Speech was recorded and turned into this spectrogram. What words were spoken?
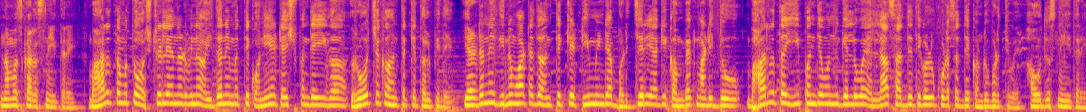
ನಮಸ್ಕಾರ ಸ್ನೇಹಿತರೆ. ಭಾರತ ಮತ್ತು ಆಸ್ಟ್ರೇಲಿಯಾ ನಡುವಿನ ಐದನೇ ಮತ್ತೆ ಕೊನೆಯ ಟೆಸ್ಟ್ ಪಂದ್ಯ ಈಗ ರೋಚಕ ಹಂತಕ್ಕೆ ತಲುಪಿದೆ. ಎರಡನೇ ದಿನವಾಟದ ಅಂತ್ಯಕ್ಕೆ ಟೀಂ ಇಂಡಿಯಾ ಭರ್ಜರಿಯಾಗಿ ಕಂಬ್ಯಾಕ್ ಮಾಡಿದ್ದು, ಭಾರತ ಈ ಪಂದ್ಯವನ್ನು ಗೆಲ್ಲುವ ಎಲ್ಲಾ ಸಾಧ್ಯತೆಗಳು ಕೂಡ ಸದ್ಯ ಕಂಡುಬರುತ್ತಿವೆ. ಹೌದು ಸ್ನೇಹಿತರೆ.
